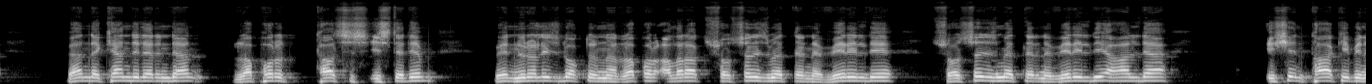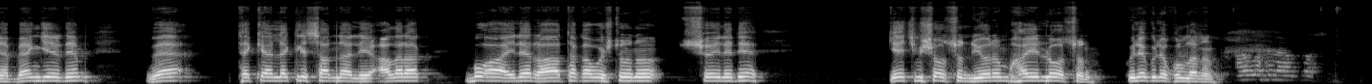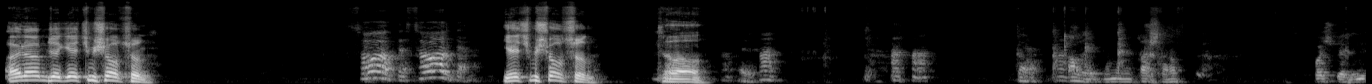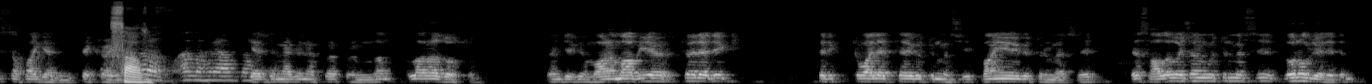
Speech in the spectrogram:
Ben de kendilerinden raporu tahsis istedim ve nöroloji doktoruna rapor alarak sosyal hizmetlerine verildi. Sosyal hizmetlerine verildiği halde işin takibine ben girdim ve tekerlekli sandalyeyi alarak bu aile rahata kavuştuğunu söyledi. Geçmiş olsun diyorum. Hayırlı olsun. Güle güle kullanın. Allah razı olsun. Ali amca geçmiş olsun. Sağ ol de, sağ ol de. Geçmiş olsun. Sağ ol. Ha. Tamam. Hoş geldiniz, safa geldiniz tekrar. Sağ olun. Sağ ol, Allah razı olsun. Gezdi Mevlana platformundan Allah razı olsun. Öncelikle Muharrem abiye söyledik. Dedik tuvaletlere götürmesi, banyoya götürmesi ve sağlık ocağına götürmesi zor oluyor dedim.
